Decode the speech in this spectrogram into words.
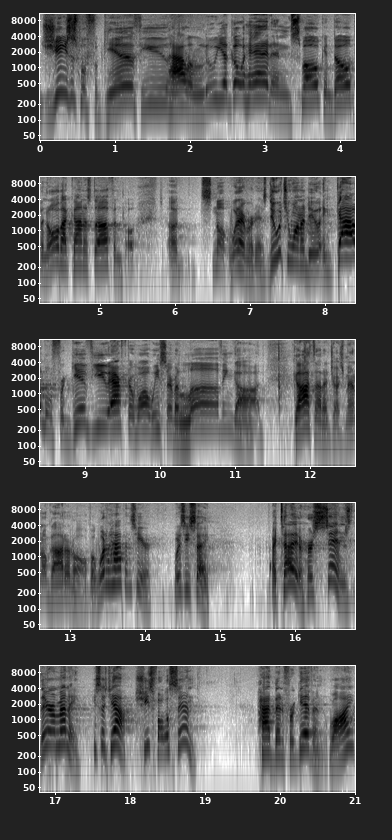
Jesus will forgive you. Hallelujah. Go ahead and smoke and dope and all that kind of stuff and uh, whatever it is. Do what you want to do, and God will forgive you. After all, we serve a loving God. God's not a judgmental God at all. But what happens here? What does he say? I tell you, her sins, there are many. He says, yeah, she's full of sin. Have been forgiven. Why?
